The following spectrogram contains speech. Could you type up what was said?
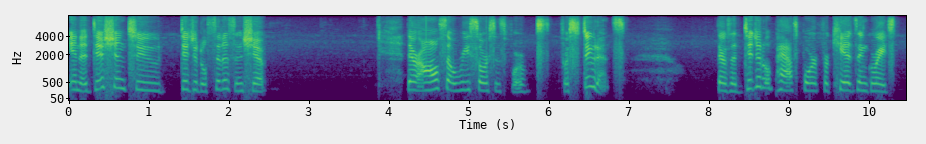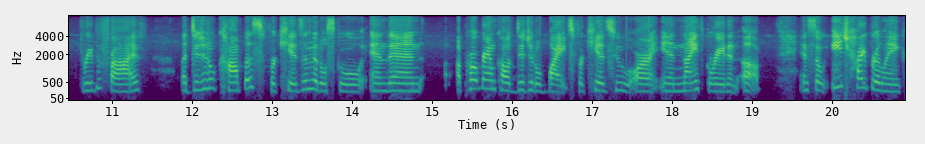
In addition to digital citizenship, there are also resources for, for students. There's a digital passport for kids in grades 3 to 5, a digital compass for kids in middle school, and then a program called Digital Bytes for kids who are in ninth grade and up. And so each hyperlink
